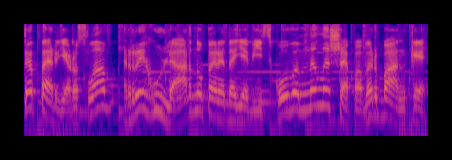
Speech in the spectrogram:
Тепер Ярослав регулярно передає військовим не лише павербанки,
